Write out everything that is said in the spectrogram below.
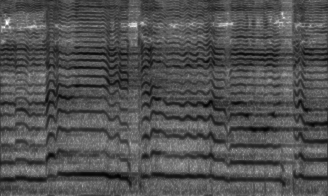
الذي كذب وتولى.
